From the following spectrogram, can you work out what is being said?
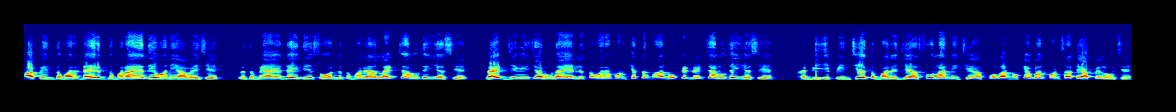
આ પિન તમારે ડાયરેક્ટ તમારે અહીંયા દેવાની આવે છે. એટલે તમે અહીંયા દઈ દેશો, એટલે તમારે આ લાઇટ ચાલુ થઈ જશે. લાઇટ જેવી ચાલુ થાય, એટલે તમારા પણ ખેતરમાં આ રોકેટ લાઇટ ચાલુ થઈ જશે. અને બીજી પિન છે તમારે જે આ સોલારની છે, આ સોલારનો કેબલ પણ સાથે આપેલો છે.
